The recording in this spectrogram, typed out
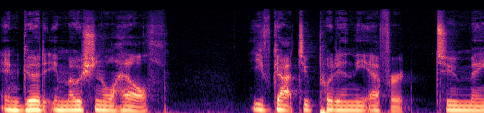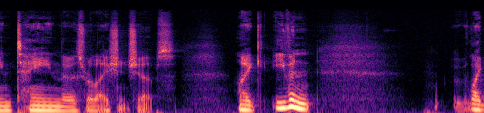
and good emotional health. You've got to put in the effort to maintain those relationships. Like even like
